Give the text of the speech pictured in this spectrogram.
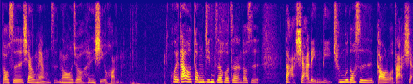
都是像那样子，然后就很喜欢。回到东京之后，真的都是大厦林立，全部都是高楼大厦，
